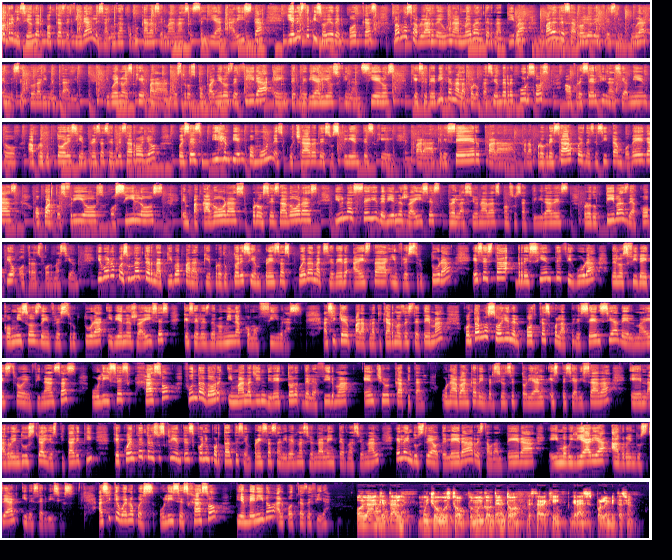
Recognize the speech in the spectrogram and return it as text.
a otra emisión del podcast de FIRA. Les saluda como cada semana Cecilia Arista y en este episodio del podcast vamos a hablar de una nueva alternativa para el desarrollo de infraestructura en el sector alimentario. Y bueno, es que para nuestros compañeros de FIRA e intermediarios financieros que se dedican a la colocación de recursos, a ofrecer financiamiento a productores y empresas en desarrollo, pues es bien, bien común escuchar de sus clientes que para crecer, para, para progresar, pues necesitan bodegas, o cuartos fríos, o silos, empacadoras, procesadoras y una serie de bienes raíces relacionadas con sus actividades productivas de acopio o transformación. Y bueno, pues una alternativa para que productores y empresas puedan acceder a esta infraestructura es esta reciente figura de los fideicomisos de infraestructura y bienes raíces que se les denomina como fibras. Así que para platicarnos de este tema, contamos hoy en el podcast con la presencia del maestro en finanzas, Ulises Jasso, fundador y managing director de la firma Enture Capital, una banca de inversión sectorial especializada en agroindustria y hospitality que cuenta entre sus clientes con importantes empresas a nivel nacional e internacional en la industria hotelera, restaurantera, inmobiliaria, agroindustrial y de servicios. Así que bueno, pues Ulises Jasso, bienvenido al podcast de FIRA. Hola, ¿qué tal? Mucho gusto, pues muy contento de estar aquí. Gracias por la invitación.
